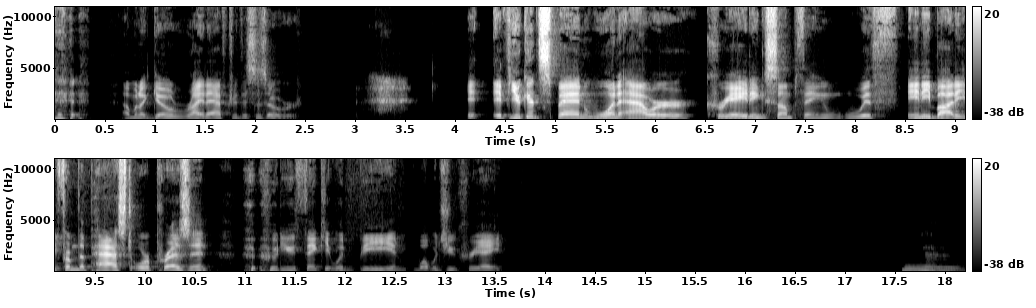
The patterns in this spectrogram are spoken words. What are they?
I'm gonna go right after this is over. If you could spend one hour creating something with anybody from the past or present, who do you think it would be, and what would you create? Hmm.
